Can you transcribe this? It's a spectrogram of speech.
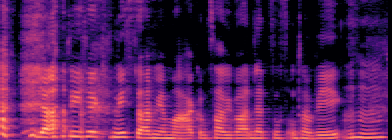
ja. Die ich wirklich nicht so an mir mag. Und zwar, wir waren letztens unterwegs. Mhm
